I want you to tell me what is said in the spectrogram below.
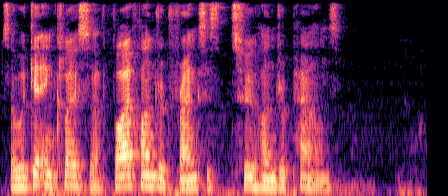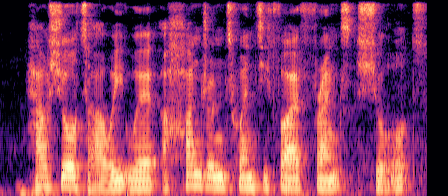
So we're getting closer, 500 francs is 200 pounds. How short are we? We're 125 francs short,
